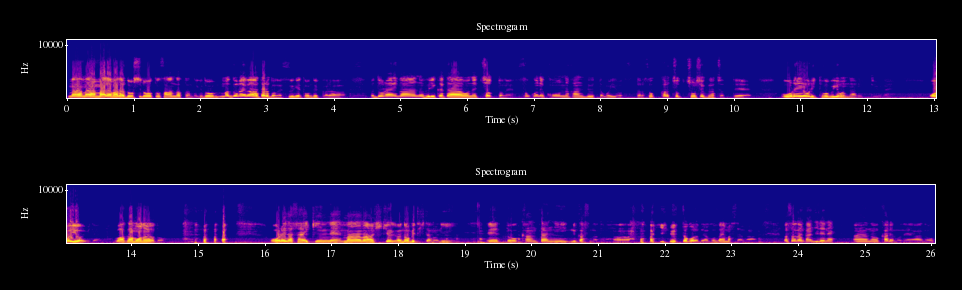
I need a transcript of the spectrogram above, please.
まあまあ、まだまだど素人さんだったんだけど、まあドライバー当たるとね、すげえ飛んでくから、ドライバーの振り方をね、ちょっとね、そこね、こんな感じで打った方がいいよって言ったら、そっからちょっと調子良くなっちゃって、俺より飛ぶようになるっていうね。おいおい、みたいな。若者よと。俺が最近ね、まあまあ飛距離が伸びてきたのに、えーっと、簡単に抜かすなと いうところではございましたが、まあそんな感じでね、あの、彼もね、あの、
